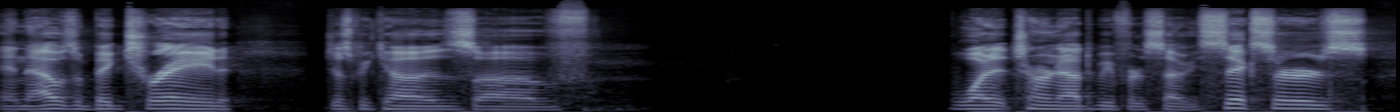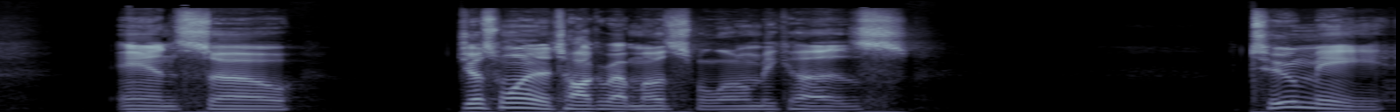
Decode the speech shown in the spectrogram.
And that was a big trade just because of what it turned out to be for the 76ers. And so just wanted to talk about Moses Malone because to me,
